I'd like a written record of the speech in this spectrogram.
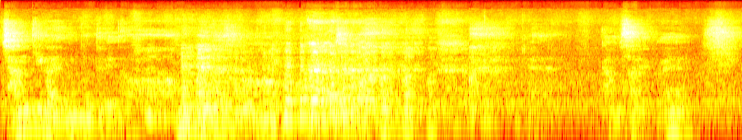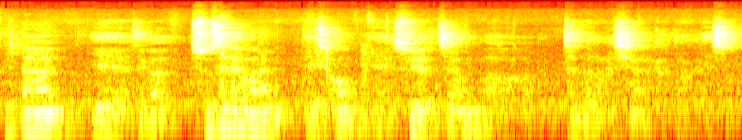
장기가 있는 분들이 너무 많아요. 네, 감사했고요. 일단 예 제가 순서대로만 하면 되죠. 예 수요점 어, 전달하는 시간을 갖도록 하겠습니다.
